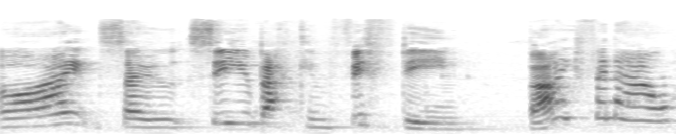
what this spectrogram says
All right, so see you back in 15. Bye for now.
